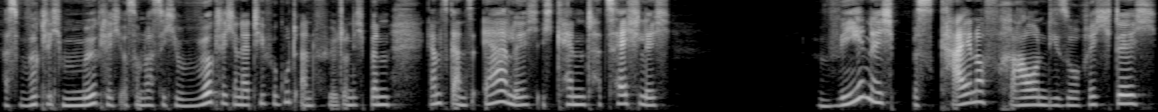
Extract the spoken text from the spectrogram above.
was wirklich möglich ist und was sich wirklich in der Tiefe gut anfühlt. Und ich bin ganz, ganz ehrlich, ich kenne tatsächlich wenig bis keine Frauen, die so richtig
